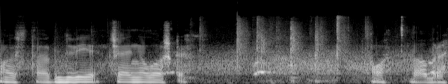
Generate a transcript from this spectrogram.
Ось так, дві чайні ложки. О, добре.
